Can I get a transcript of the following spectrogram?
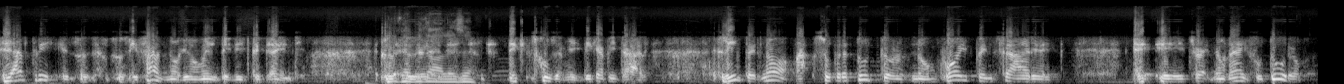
gli altri eh, si fanno gli aumenti di stipendi. Di capitale, sì. di, scusami, di capitale. L'Inter no, ma soprattutto non puoi pensare, eh, eh, cioè non hai futuro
